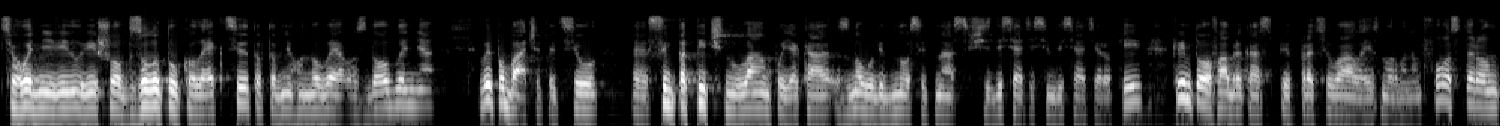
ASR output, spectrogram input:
Сьогодні він увійшов в золоту колекцію, тобто в нього нове оздоблення. Ви побачите цю е, симпатичну лампу, яка знову відносить нас в 60-70-ті роки. Крім того, фабрика співпрацювала із Норманом Фостером.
